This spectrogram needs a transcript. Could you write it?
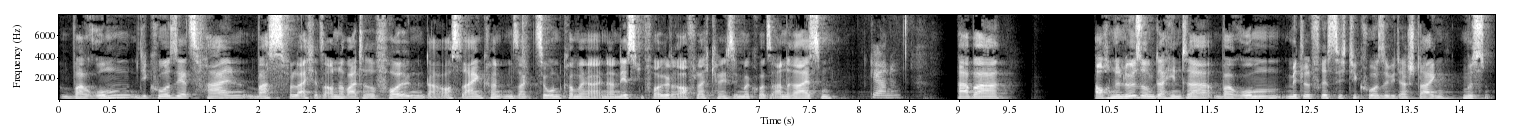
warum die Kurse jetzt fallen, was vielleicht jetzt auch noch weitere Folgen daraus sein könnten. Sanktionen kommen wir ja in der nächsten Folge drauf, vielleicht kann ich sie mal kurz anreißen. Gerne. Aber auch eine Lösung dahinter, warum mittelfristig die Kurse wieder steigen müssen.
